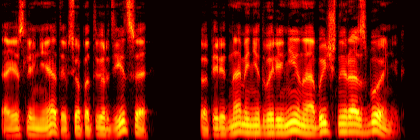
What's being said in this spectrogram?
А если нет и все подтвердится, то перед нами не дворянин, а обычный разбойник.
